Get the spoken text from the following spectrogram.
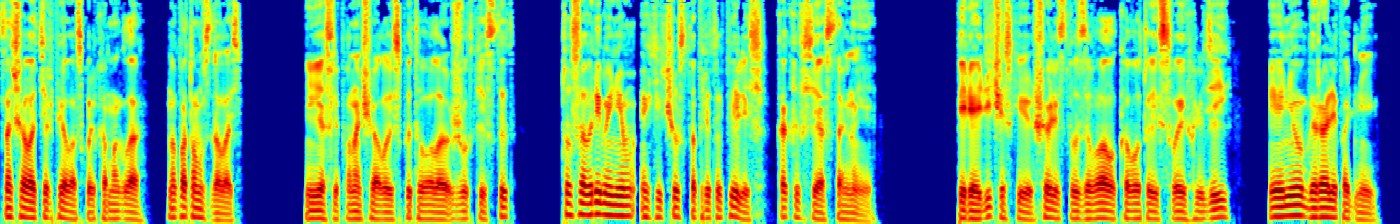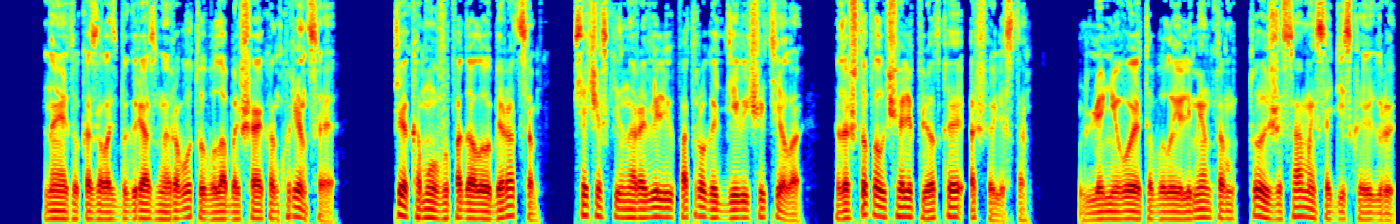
Сначала терпела сколько могла, но потом сдалась. И если поначалу испытывала жуткий стыд, то со временем эти чувства притупились, как и все остальные. Периодически Шелест вызывал кого-то из своих людей, и они убирали под ней. На эту, казалось бы, грязную работу была большая конкуренция. Те, кому выпадало убираться, всячески норовили потрогать девичье тело, за что получали плеткой от Шелеста. Для него это было элементом той же самой садистской игры.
